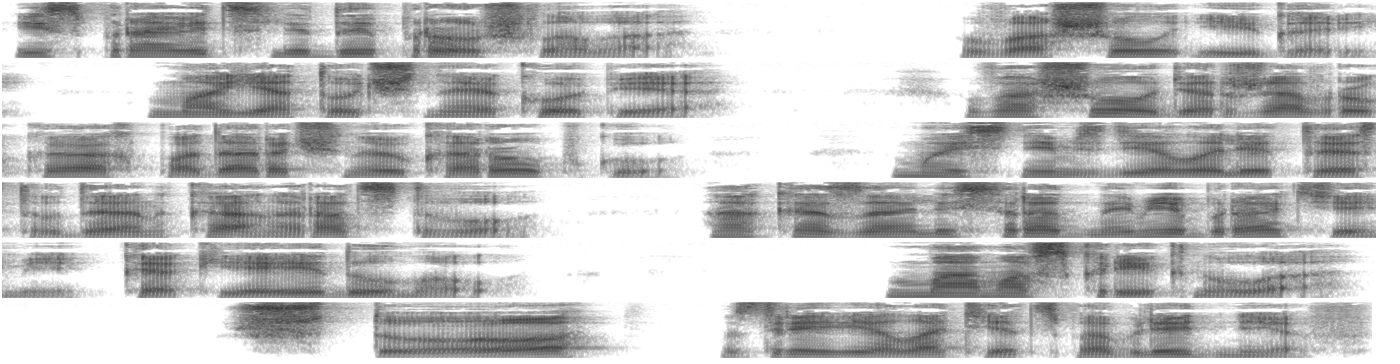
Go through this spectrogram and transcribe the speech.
исправить следы прошлого. Вошел Игорь, моя точная копия. Вошел, держа в руках подарочную коробку. Мы с ним сделали тест в ДНК на родство. Оказались родными братьями, как я и думал. Мама вскрикнула. «Что?» – взревел отец, побледнев.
